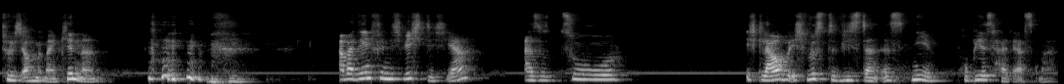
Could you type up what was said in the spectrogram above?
Natürlich auch mit meinen Kindern. Aber den finde ich wichtig, ja? Also zu, ich glaube, ich wüsste, wie es dann ist. Nee, probier es halt erstmal.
